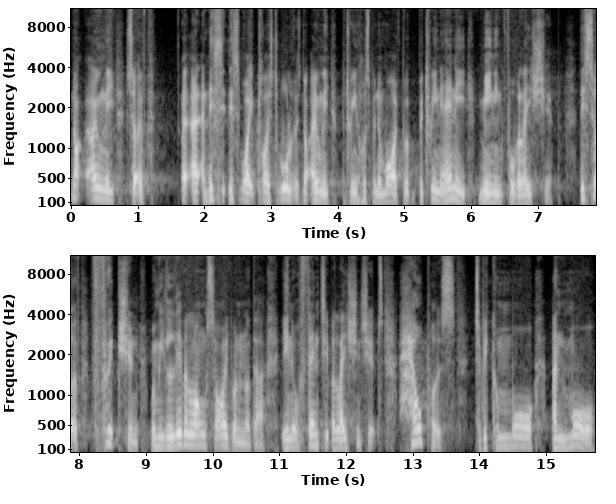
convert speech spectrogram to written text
not only sort of and this, this is why it applies to all of us, not only between husband and wife, but between any meaningful relationship. This sort of friction when we live alongside one another in authentic relationships help us to become more and more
